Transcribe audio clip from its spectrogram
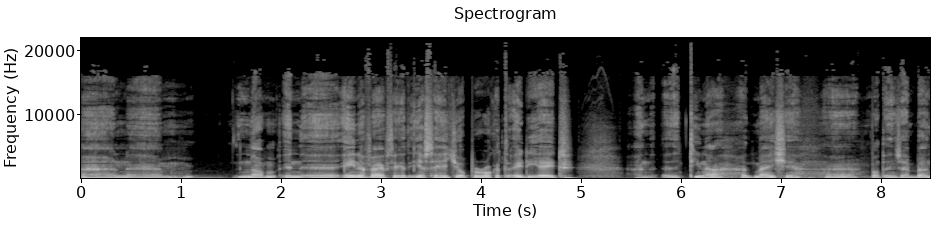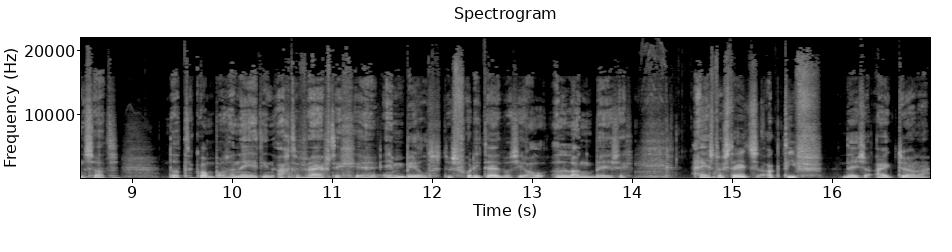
En um, nam in 1951 uh, het eerste hitje op Rocket 88. En uh, Tina, het meisje uh, wat in zijn band zat, dat kwam pas in 1958 uh, in beeld. Dus voor die tijd was hij al lang bezig. Hij is nog steeds actief, deze Ike Turner,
